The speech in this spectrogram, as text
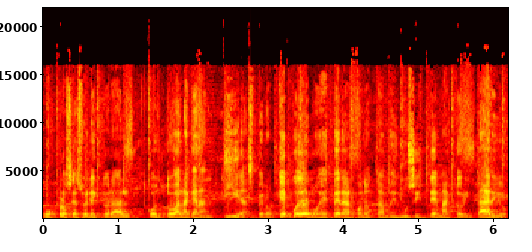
un proceso electoral con todas las garantías. Pero ¿qué podemos esperar cuando estamos en un sistema autoritario?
